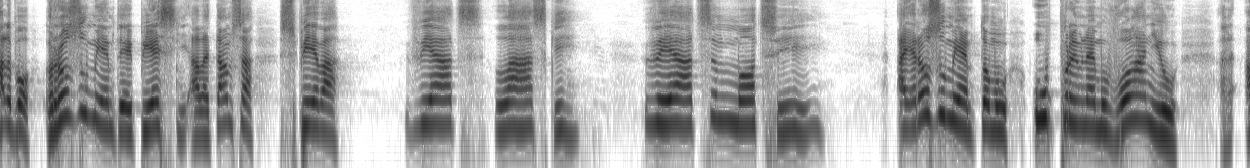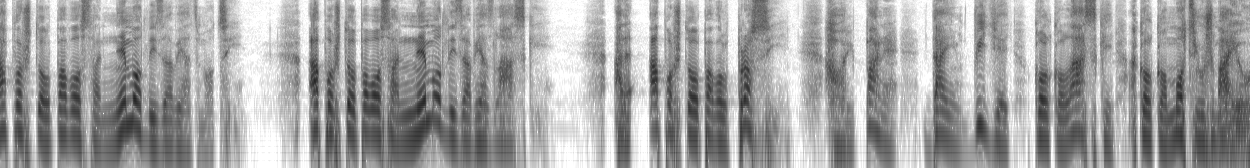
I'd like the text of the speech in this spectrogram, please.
Alebo rozumiem tej piesni, ale tam sa spieva viac lásky, viac moci. A ja rozumiem tomu úprimnému volaniu, ale Apoštol Pavol sa nemodlí za viac moci. Apoštol Pavol sa nemodlí za viac lásky. Ale Apoštol Pavol prosí a hovorí, pane, daj im vidieť, koľko lásky a koľko moci už majú.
